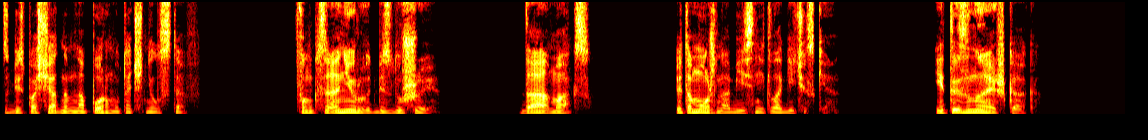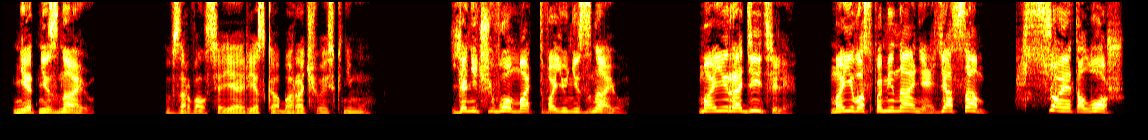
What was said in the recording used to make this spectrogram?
С беспощадным напором уточнил Стеф. Функционирует без души. Да, Макс. Это можно объяснить логически. И ты знаешь как. Нет, не знаю. Взорвался я, резко оборачиваясь к нему. Я ничего, мать твою, не знаю. Мои родители, мои воспоминания, я сам. Все это ложь.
